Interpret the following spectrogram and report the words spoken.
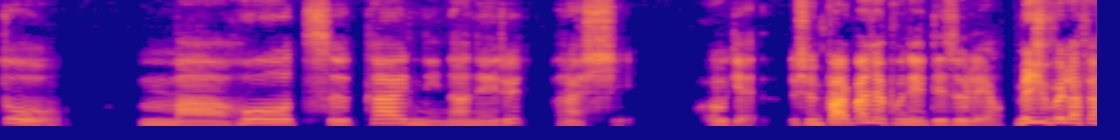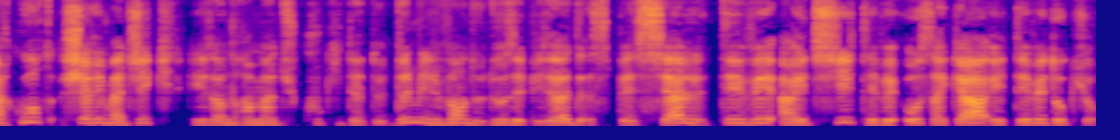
to Maho Tsukai ni Naneru Rashi. Ok, je ne parle pas japonais, désolé. Hein. Mais je veux la faire courte. Cherry Magic, qui est un drama du coup qui date de 2020 de 12 épisodes, spécial TV Aichi, TV Osaka et TV Tokyo.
